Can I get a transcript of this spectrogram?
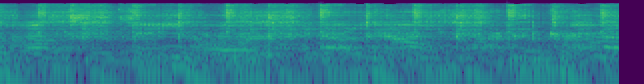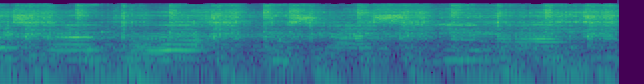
今天又来到了，开满山坡，种下希望。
